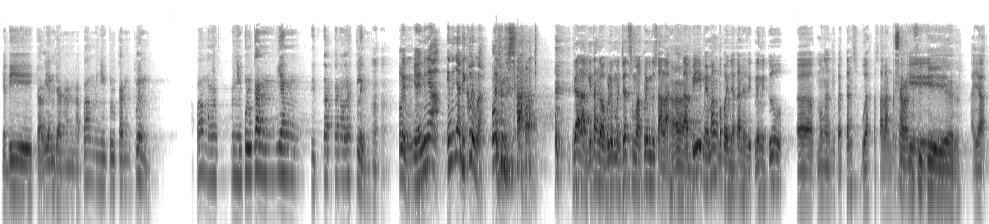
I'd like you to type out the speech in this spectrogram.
Jadi kalian jangan apa menyimpulkan klaim apa menyimpulkan yang ditetapkan oleh klaim. Klaim ya intinya intinya diklaim lah klaim itu salah Enggak lah kita nggak boleh menjudge semua klaim itu salah Ah. tapi memang kebanyakan dari klaim itu eh, mengakibatkan sebuah kesalahan Kesalahan berpikir. kayak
